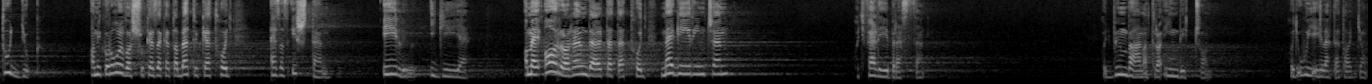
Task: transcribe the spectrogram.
tudjuk, amikor olvassuk ezeket a betűket, hogy ez az Isten élő igéje, amely arra rendeltetett, hogy megérintsen, hogy felébresszen, hogy bűnbánatra indítson, hogy új életet adjon.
